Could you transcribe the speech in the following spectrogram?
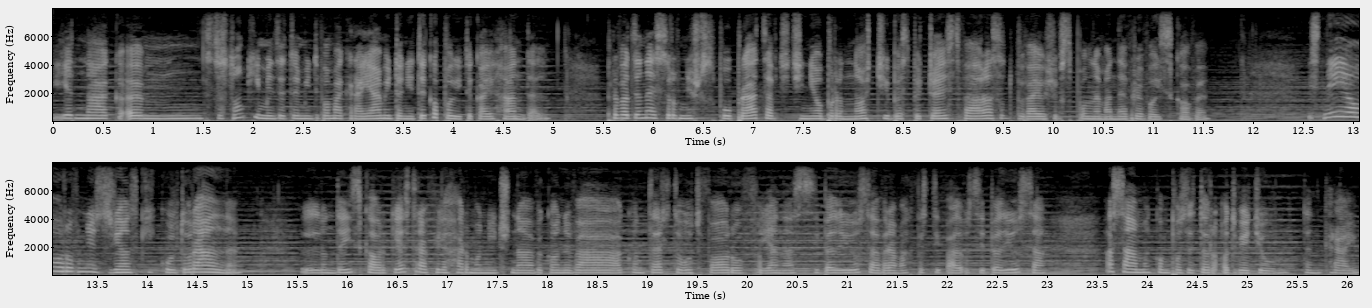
Jednak ym, stosunki między tymi dwoma krajami to nie tylko polityka i handel. Prowadzona jest również współpraca w dziedzinie obronności i bezpieczeństwa oraz odbywają się wspólne manewry wojskowe. Istnieją również związki kulturalne. Londyńska Orkiestra Filharmoniczna wykonywała koncerty utworów Jana Sibeliusa w ramach festiwalu Sibeliusa, a sam kompozytor odwiedził ten kraj.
